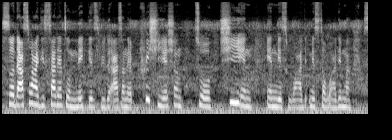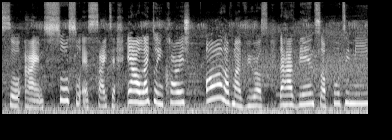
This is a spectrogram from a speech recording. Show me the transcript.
So that's why I decided to make this video as an appreciation to she and, and Miss Wad, Mr. Wode Maya. So I'm so so excited and I would like to encourage all of my viewers that have been supporting me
